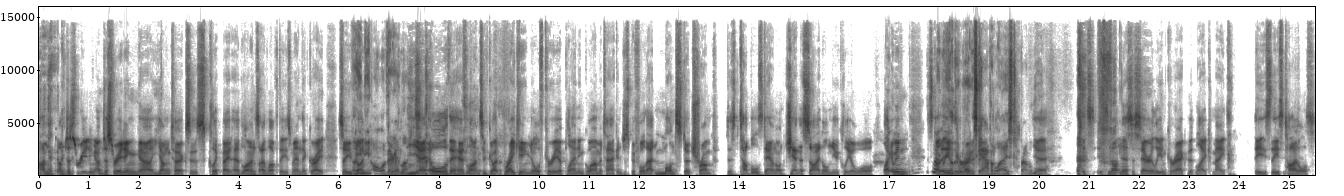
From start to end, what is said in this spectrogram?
I'm I'm just reading I'm just reading uh, Young Turks' clickbait headlines. I love these, man. They're great. So you've oh, got you mean all of their headlines? Yeah, all of their headlines. You've got breaking North Korea planning Guam attack, and just before that, monster Trump just doubles down on genocidal nuclear war. Like, I mean, it's not Every an other word is capitalized, probably. Yeah, it's it's not necessarily incorrect, but like, mate, these these titles.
